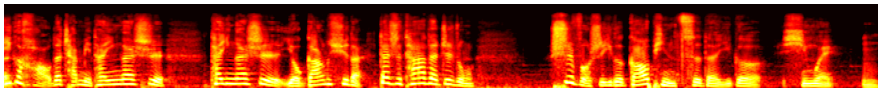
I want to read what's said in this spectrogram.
一个好的产品，它应该是它应该是有刚需的，但是它的这种是否是一个高频次的一个行为，嗯，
